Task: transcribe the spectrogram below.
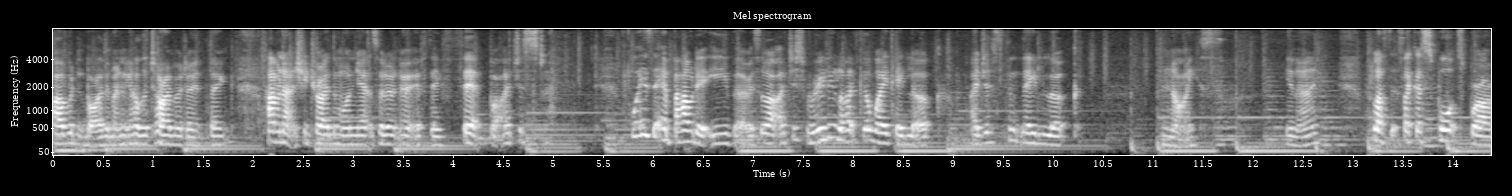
I wouldn't buy them any other time I don't think. Haven't actually tried them on yet so I don't know if they fit but I just what is it about it either? It's like I just really like the way they look. I just think they look nice, you know? Plus it's like a sports bra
